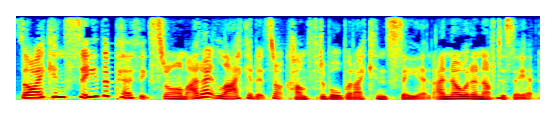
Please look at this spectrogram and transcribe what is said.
so I can see the perfect storm. I don't like it. It's not comfortable, but I can see it. I know it enough to see it.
